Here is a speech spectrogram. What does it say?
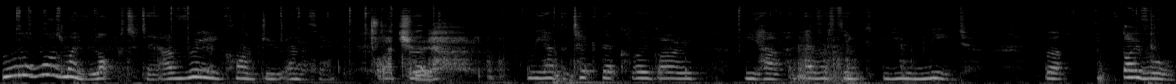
What was my lock today? I really can't do anything. That's true. We have the Tech Deck logo. We have everything you need. But overall,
